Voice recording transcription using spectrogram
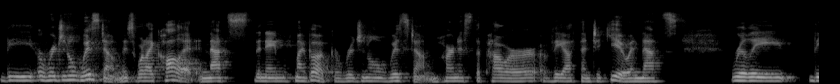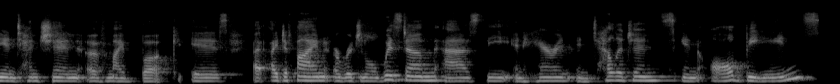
the original wisdom is what I call it. And that's the name of my book, Original Wisdom Harness the Power of the Authentic You. And that's really the intention of my book is I, I define original wisdom as the inherent intelligence in all beings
